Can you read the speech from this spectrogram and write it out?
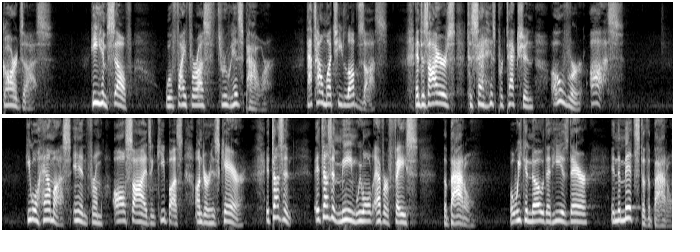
guards us. He himself will fight for us through his power. That's how much he loves us and desires to set his protection over us. He will hem us in from all sides and keep us under his care. It doesn't, it doesn't mean we won't ever face the battle, but we can know that he is there in the midst of the battle.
